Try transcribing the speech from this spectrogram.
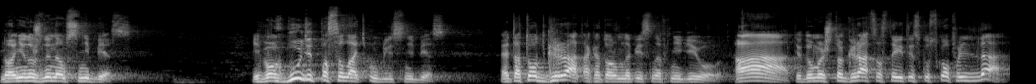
но они нужны нам с небес. И Бог будет посылать угли с небес – это тот град, о котором написано в книге Иова. А, ты думаешь, что град состоит из кусков льда?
